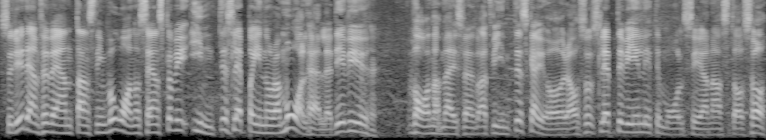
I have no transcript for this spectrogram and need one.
Så det är den förväntansnivån och sen ska vi inte släppa in några mål heller. Det är vi ju vana med att vi inte ska göra. Och så släppte vi in lite mål senast. Då. Så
